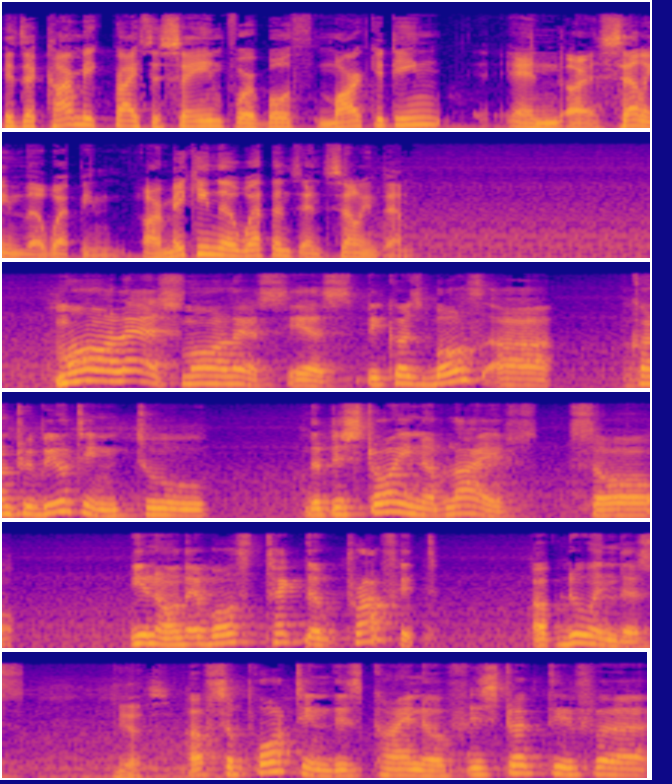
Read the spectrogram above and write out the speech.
Is the karmic price the same for both marketing and uh, selling the weapon, or making the weapons and selling them? More or less, more or less, yes. Because both are contributing to the destroying of lives. So, you know, they both take the profit of doing this, Yes. of supporting this kind of destructive uh,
